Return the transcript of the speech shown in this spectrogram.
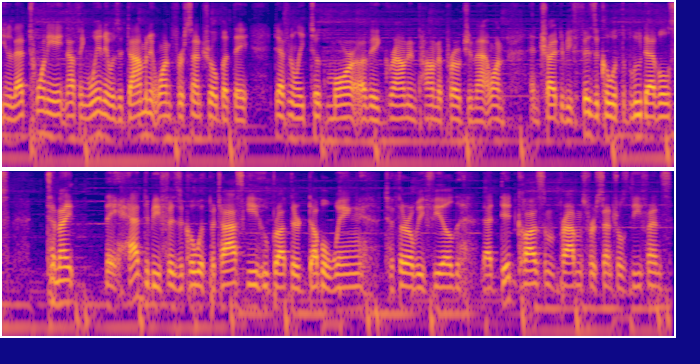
you know, that 28 0 win, it was a dominant one for Central, but they definitely took more of a ground and pound approach in that one and tried to be physical with the Blue Devils. Tonight, they had to be physical with Petoskey, who brought their double wing to Thurlby Field. That did cause some problems for Central's defense.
